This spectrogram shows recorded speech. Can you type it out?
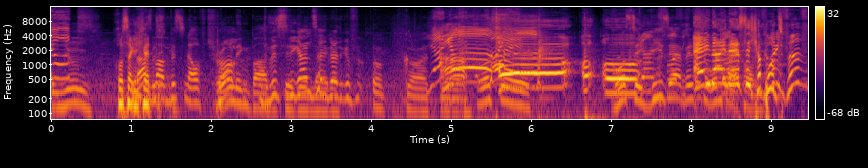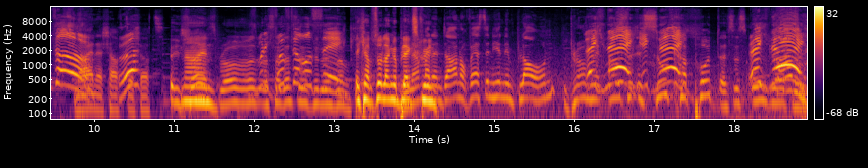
Jungs. Jungs. Rucksack, ich werde... mal ein bisschen auf Bro, Trolling-Basis du bist die ganze Zeit gerade geflogen. Oh Gott. Ja, Ah, ja. Oh, oh, oh. Rosig, wie sehr willst Ey, du nein, der ist nicht runterkommen? Ich bin kaputt. Fünfter. Nein, er schafft, er schafft's. Ich Nein. schaff's, Bro. Was, bin ich das fünfter. Sache? Ich habe so lange haben wir Blackscreen. denn da noch? Wer ist denn hier in dem blauen? Bro, Ich nicht, Auto ich ist so nicht. kaputt. Es ist Ich nicht.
